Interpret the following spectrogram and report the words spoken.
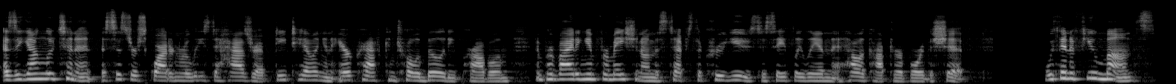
As a young lieutenant, a sister squadron released a HAZREP detailing an aircraft controllability problem and providing information on the steps the crew used to safely land the helicopter aboard the ship. Within a few months,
